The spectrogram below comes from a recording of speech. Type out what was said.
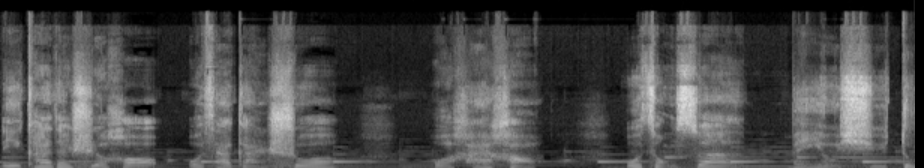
离开的时候我才敢说，我还好，我总算没有虚度。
